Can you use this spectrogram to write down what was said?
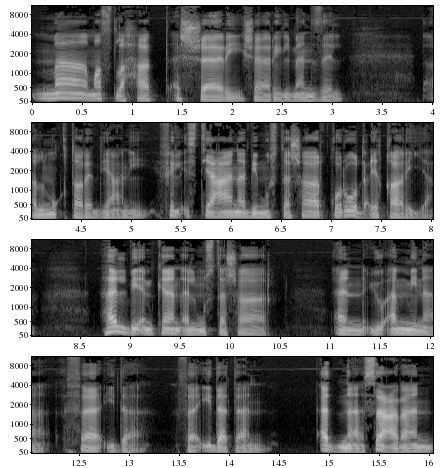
ما مصلحة الشاري شاري المنزل المقترض يعني في الاستعانة بمستشار قروض عقارية هل بإمكان المستشار أن يؤمن فائدة فائدة أدنى سعرا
